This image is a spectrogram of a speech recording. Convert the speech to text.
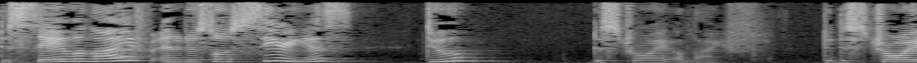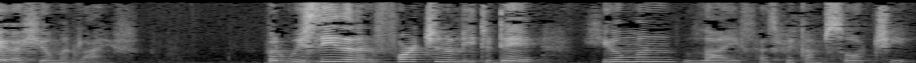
to save a life and it is so serious to destroy a life, to destroy a human life. But we see that unfortunately today, human life has become so cheap.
